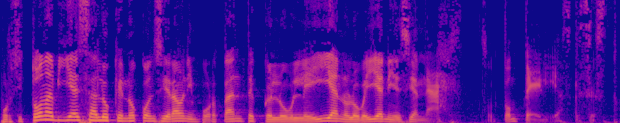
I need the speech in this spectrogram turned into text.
Por si todavía es algo que no consideraban importante, que lo leían o lo veían y decían, ah, son tonterías, ¿qué es esto?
